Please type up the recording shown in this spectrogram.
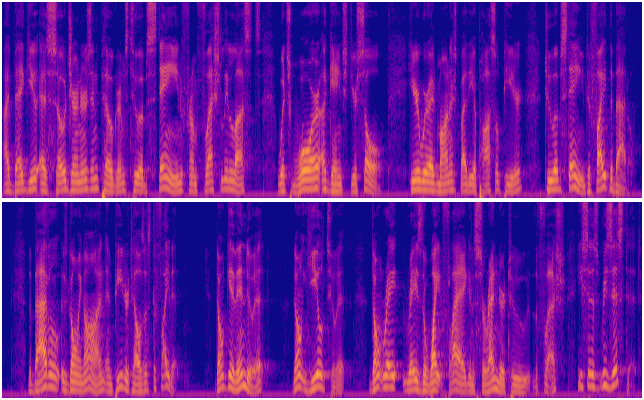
I beg you as sojourners and pilgrims to abstain from fleshly lusts which war against your soul. Here we're admonished by the apostle Peter to abstain, to fight the battle. The battle is going on, and Peter tells us to fight it. Don't give in to it. Don't yield to it. Don't ra- raise the white flag and surrender to the flesh. He says, resist it.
